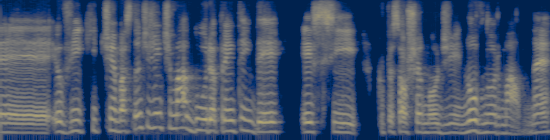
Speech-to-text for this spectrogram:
é, eu vi que tinha bastante gente madura para entender esse que o pessoal chamou de novo normal, né?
